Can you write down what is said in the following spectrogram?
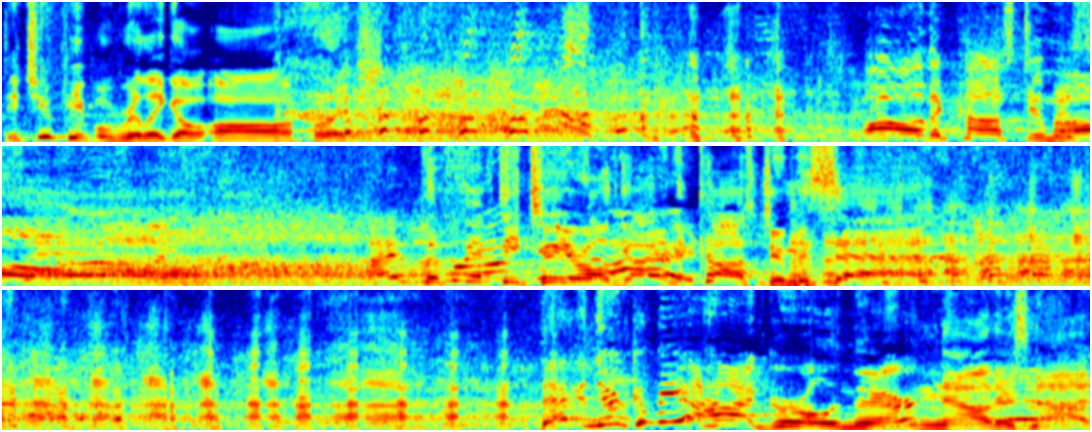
Did you people really go all for it? Oh, the costume is sad. I The 52 year old guy in the costume is sad. That, there could be a hot girl in there. No, there's not.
